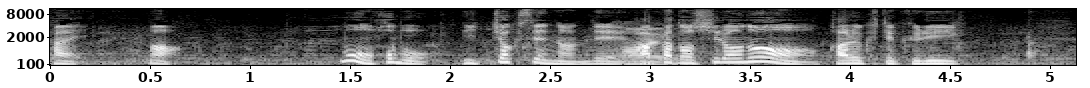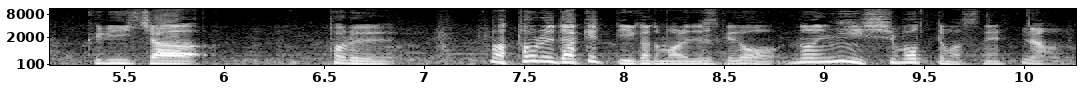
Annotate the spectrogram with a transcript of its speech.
はい。まあ、もうほぼ一直線なんで、はい赤と白の軽くてクリクリーチャー取る、まあ取るだけって言い方もあれですけど、のに絞ってますね。なるほど。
